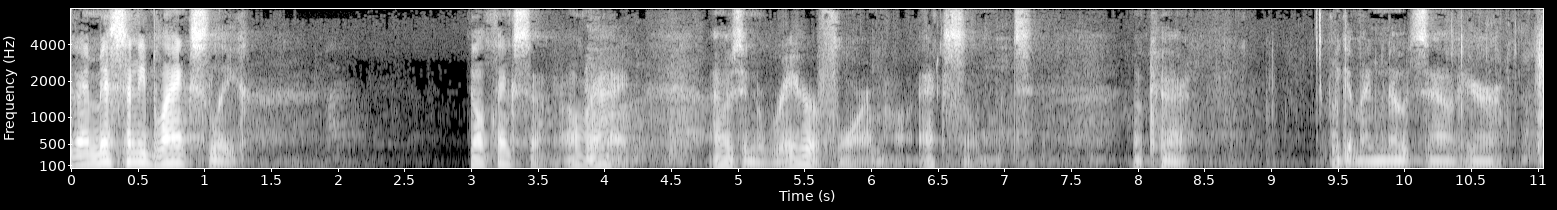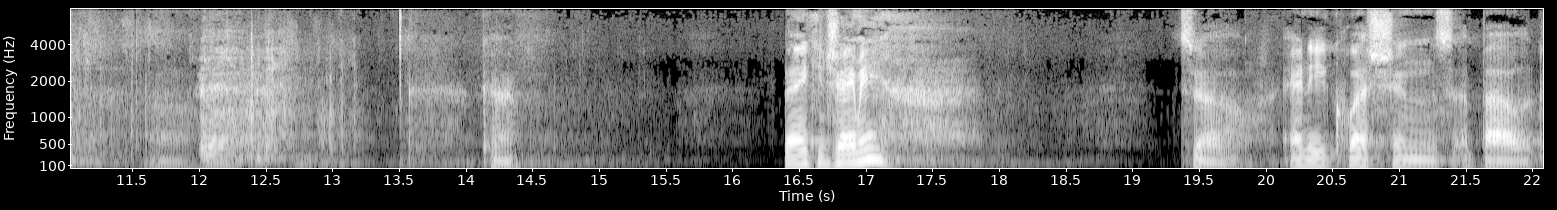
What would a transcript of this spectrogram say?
Did I miss any blanks, Lee? Don't think so. All right. I was in rare form. Excellent. Okay. Let me get my notes out here. Uh, okay. Thank you, Jamie. So, any questions about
